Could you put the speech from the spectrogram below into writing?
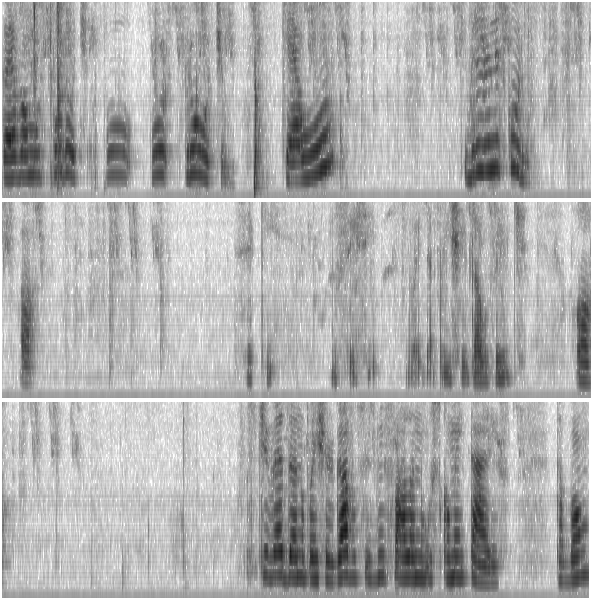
Agora vamos por último, por, por, pro último, que é o que brilha no escuro. Ó. Esse aqui. Não sei se vai dar pra enxergar o verde. Ó. Se tiver dando pra enxergar, vocês me falam nos comentários. Tá bom?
